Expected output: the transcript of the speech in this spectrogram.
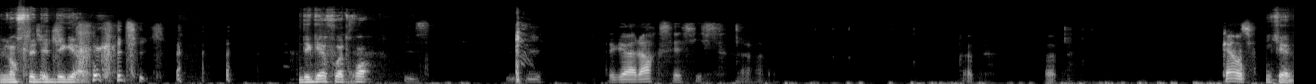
Lance les dés de dégâts. Critique. Dégâts x3. Ici. Ici. Dégâts à l'arc, c'est 6. Alors, attends. Hop. Hop. 15. Nickel.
